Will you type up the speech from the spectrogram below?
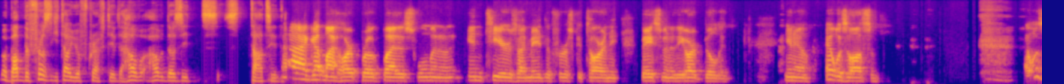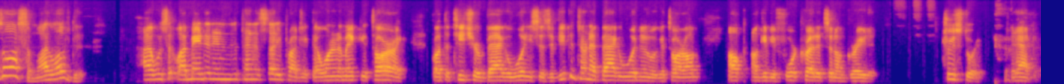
about the first guitar you've crafted? How how does it started? I got my heart broke by this woman. In tears, I made the first guitar in the basement of the art building. You know, that was awesome. That was awesome. I loved it. I was I made it an independent study project. I wanted to make a guitar. I brought the teacher a bag of wood. He says, if you can turn that bag of wood into a guitar, I'll I'll I'll give you four credits and I'll grade it. True story. It happened.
